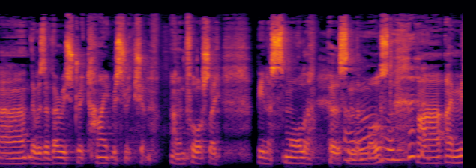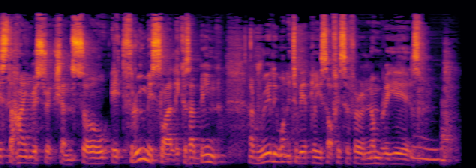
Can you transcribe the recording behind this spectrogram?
uh, there was a very strict height restriction. And unfortunately, being a smaller person oh. than most, uh, I missed the height restriction. So it threw me slightly because I'd been, I'd really wanted to be a police officer for a number of years. Mm.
